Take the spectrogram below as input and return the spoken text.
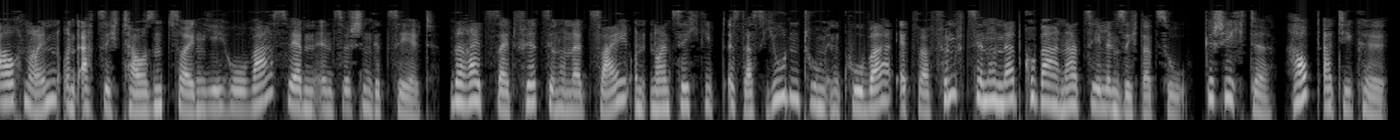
Auch 89.000 Zeugen Jehovas werden inzwischen gezählt. Bereits seit 1492 gibt es das Judentum in Kuba, etwa 1500 Kubaner zählen sich dazu. Geschichte Hauptartikel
